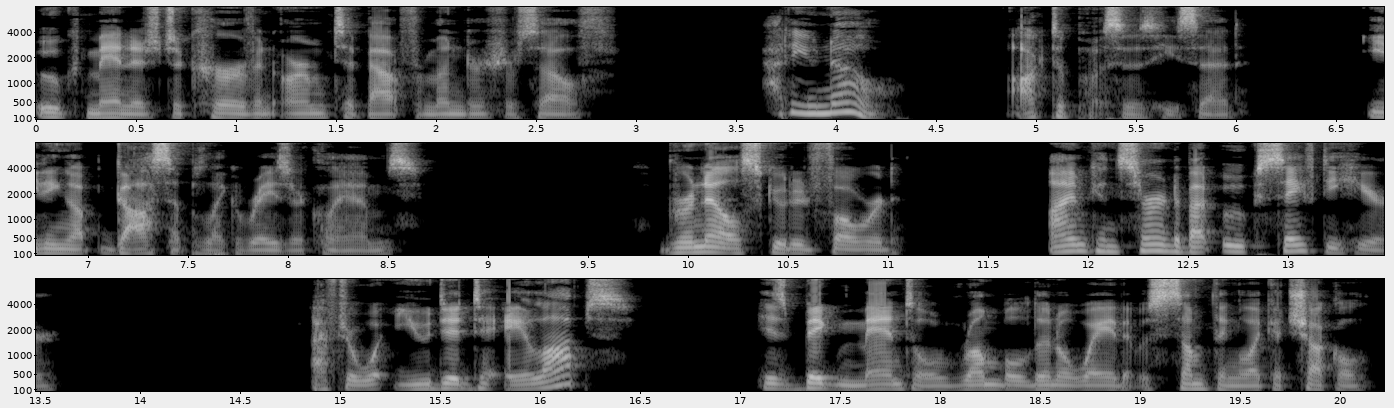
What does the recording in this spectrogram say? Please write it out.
Ook managed to curve an arm tip out from under herself. How do you know? Octopuses, he said, eating up gossip like razor clams. Grinnell scooted forward. I'm concerned about Ook's safety here. After what you did to Aelops? His big mantle rumbled in a way that was something like a chuckle.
